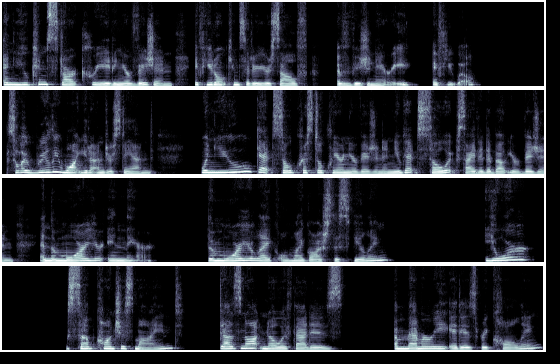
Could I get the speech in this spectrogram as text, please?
And you can start creating your vision if you don't consider yourself a visionary, if you will. So I really want you to understand when you get so crystal clear in your vision and you get so excited about your vision, and the more you're in there, the more you're like, oh my gosh, this feeling, your subconscious mind does not know if that is a memory it is recalling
